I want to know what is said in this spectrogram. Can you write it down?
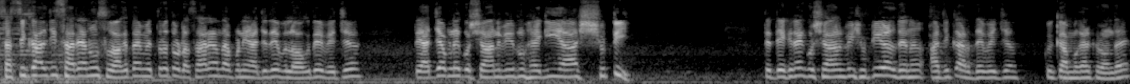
ਸਤਿ ਸ਼੍ਰੀ ਅਕਾਲ ਜੀ ਸਾਰਿਆਂ ਨੂੰ, ਸਵਾਗਤ ਹੈ ਮਿੱਤਰੋ ਤੁਹਾਡਾ ਸਾਰਿਆਂ ਦਾ ਆਪਣੇ ਅੱਜ ਦੇ ਵਲੌਗ ਦੇ ਵਿੱਚ। ਤੇ ਅੱਜ ਆਪਣੇ ਗੁਰਸ਼ਾਨ ਵੀਰ ਨੂੰ ਹੈਗੀ ਆ ਛੁੱਟੀ। ਤੇ ਦੇਖ ਰਹੇ ਗੁਰਸ਼ਾਨ ਵੀ ਛੁੱਟੀ ਵਾਲੇ ਦਿਨ ਅੱਜ ਘਰ ਦੇ ਵਿੱਚ ਕੋਈ ਕੰਮਕਾਰ ਕਰਾਉਂਦਾ ਹੈ।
